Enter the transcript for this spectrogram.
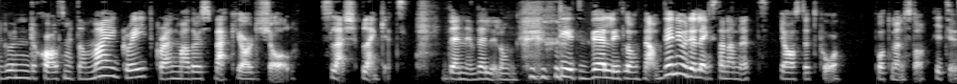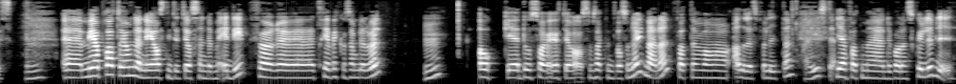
eh, rund sjal som heter My Great Grandmother's Backyard Shawl slash blanket. Den är väldigt lång. Det är ett väldigt långt namn. Det är nog det längsta namnet jag har stött på på ett mönster hittills. Mm. Eh, men jag pratade ju om den i avsnittet jag sände med Eddie för eh, tre veckor sedan blev det väl. Mm. Och eh, då sa jag att jag som sagt inte var så nöjd med den för att den var alldeles för liten. Ja. Jämfört med vad den skulle bli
